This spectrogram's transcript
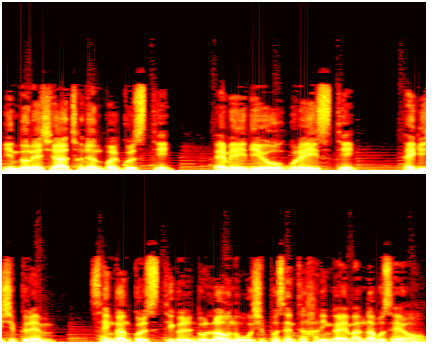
인도네시아 천연 벌꿀 스틱 MADU 우레이 스틱 120g 생강꿀 스틱을 놀라운 50% 할인가에 만나보세요.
